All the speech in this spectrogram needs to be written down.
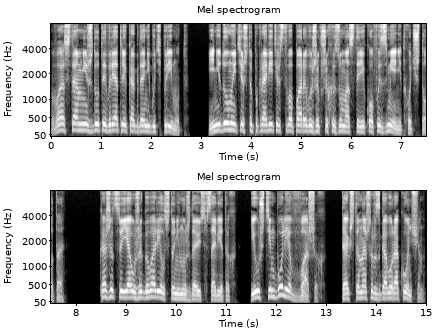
Вас там не ждут и вряд ли когда-нибудь примут. И не думайте, что покровительство пары выживших из ума стариков изменит хоть что-то. Кажется, я уже говорил, что не нуждаюсь в советах, и уж тем более в ваших. Так что наш разговор окончен.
